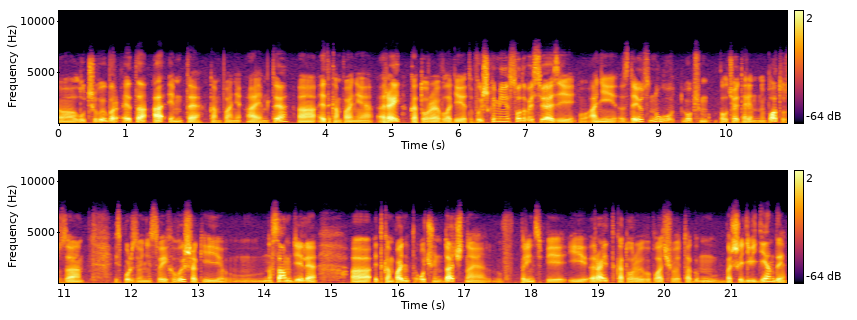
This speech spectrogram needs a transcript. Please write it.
лучший выбор это AMT, компания AMT. А, это компания RAID, которая владеет вышками сотовой связи. Они сдаются, ну, вот, в общем, получают арендную плату за использование своих вышек. И на самом деле а, эта компания очень удачная, в принципе, и Райт, который выплачивает ну, большие дивиденды,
